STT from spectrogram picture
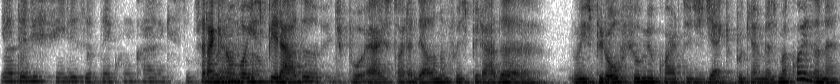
E ela teve filhos até com um cara que estuprou Será que não foi tal. inspirado? Tipo, a história dela não foi inspirada. Não inspirou o filme O Quarto de Jack? Porque é a mesma coisa, né?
